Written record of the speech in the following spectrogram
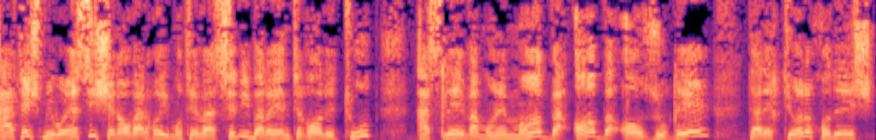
ارتش میبایستی شناورهای متوسطی برای انتقال توپ اسلحه و مهمات و آب و آزوقه در اختیار خودش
